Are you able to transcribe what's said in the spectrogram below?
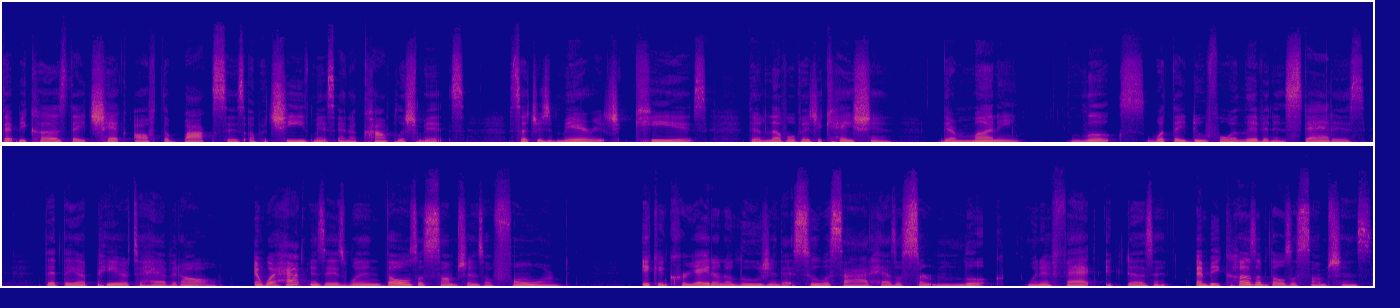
that because they check off the boxes of achievements and accomplishments, such as marriage, kids, their level of education, their money, looks, what they do for a living, and status, that they appear to have it all. And what happens is when those assumptions are formed, it can create an illusion that suicide has a certain look, when in fact it doesn't. And because of those assumptions,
